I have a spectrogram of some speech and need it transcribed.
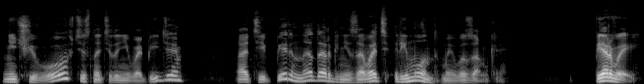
Ничего, в тесноте да не в обиде. А теперь надо организовать ремонт моего замка. Первый.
